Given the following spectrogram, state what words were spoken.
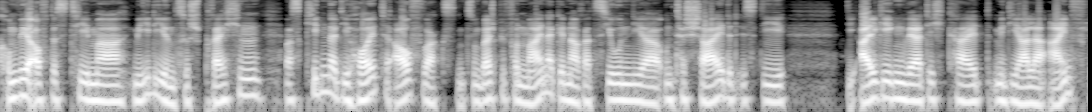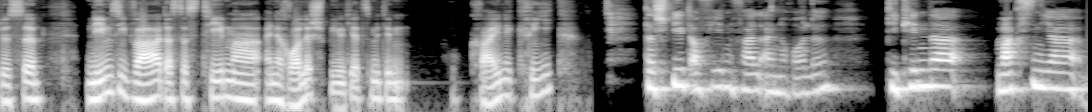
Kommen wir auf das Thema Medien zu sprechen. Was Kinder, die heute aufwachsen, zum Beispiel von meiner Generation ja unterscheidet, ist die, die Allgegenwärtigkeit medialer Einflüsse. Nehmen Sie wahr, dass das Thema eine Rolle spielt jetzt mit dem Ukraine-Krieg? Das spielt auf jeden Fall eine Rolle. Die Kinder wachsen ja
